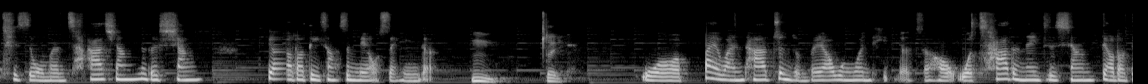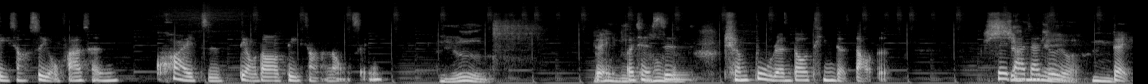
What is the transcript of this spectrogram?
其实我们插香那个香。掉到地上是没有声音的。嗯，对。我拜完他，正准备要问问题的时候，我插的那支香掉到地上是有发生筷子掉到地上的那种声音。哎呀，对，而且是全部人都听得到的，所以大家就有对，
